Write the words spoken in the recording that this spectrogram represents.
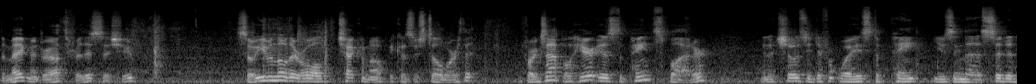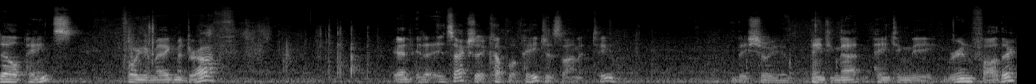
the Magmadroth for this issue. So even though they're old, check them out because they're still worth it. For example, here is the paint splatter and it shows you different ways to paint using the Citadel paints for your Magmadroth. And it, it's actually a couple of pages on it too. They show you painting that, painting the Runefather,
